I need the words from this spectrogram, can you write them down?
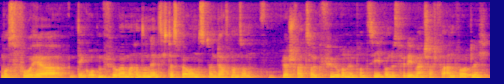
muss vorher den Gruppenführer machen, so nennt sich das bei uns. Dann darf man so ein Löschfahrzeug führen im Prinzip und ist für die Mannschaft verantwortlich.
